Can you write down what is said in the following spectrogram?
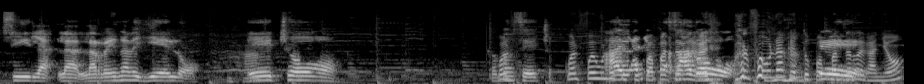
Sí, la, la, la reina de hielo. Ajá. He hecho. ¿Qué ¿Cuál- he hecho? ¿Cuál fue una Ah, que tu papá te pasado. regañó? ¿Cuál fue una que tu papá te Eh, regañó?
